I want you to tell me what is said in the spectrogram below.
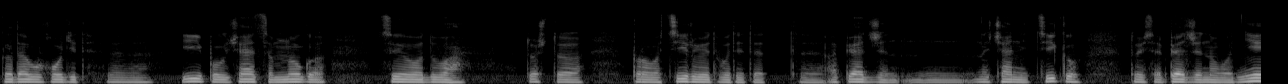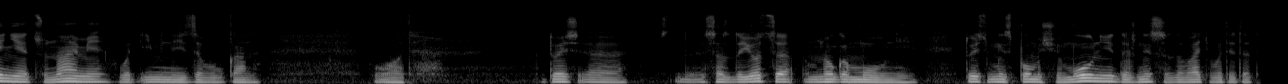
когда выходит, и получается много СО2. То, что провоцирует вот этот, опять же, начальный цикл, то есть опять же наводнение, цунами, вот именно из-за вулкана. Вот. То есть э, создается много молний. То есть мы с помощью молнии должны создавать вот этот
